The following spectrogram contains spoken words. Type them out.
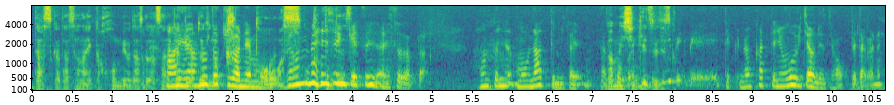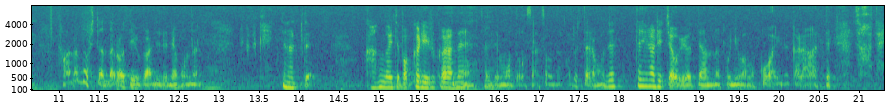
出すか出さないか、本名を出すか出さないかという時の時はねもう顔面神経になりそうだった本当にもうなってみたい顔面神経痛ですか？ビリビリって勝手に動いちゃうんですよほっぺたがね鼻どうしたんだろうっていう感じでねこんなにピキピキってなって考えてばっかりいるからねそれでもお父さんそんなことしたらもう絶対やられちゃうよってあんな子にはもう怖いからってそうだよ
